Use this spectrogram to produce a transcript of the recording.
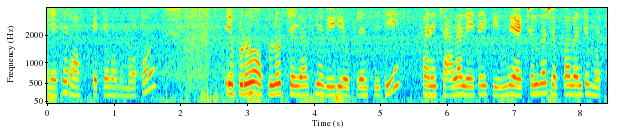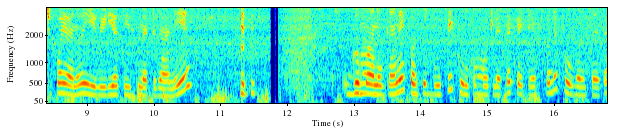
అని అయితే రాసి పెట్టామన్నమాట. ఎప్పుడో అప్లోడ్ చేయాల్సిన వీడియో ఫ్రెండ్స్ ఇది. కానీ చాలా లేట్ అయిపోయింది. యాక్చువల్గా చెప్పాలంటే మర్చిపోయాను ఈ వీడియో తీసినట్టు కానీ గుమ్మానికి కానీ పసుపు పూసి కుంకుమ బొట్లు అయితే పెట్టేసుకొని పువ్వులతో అయితే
